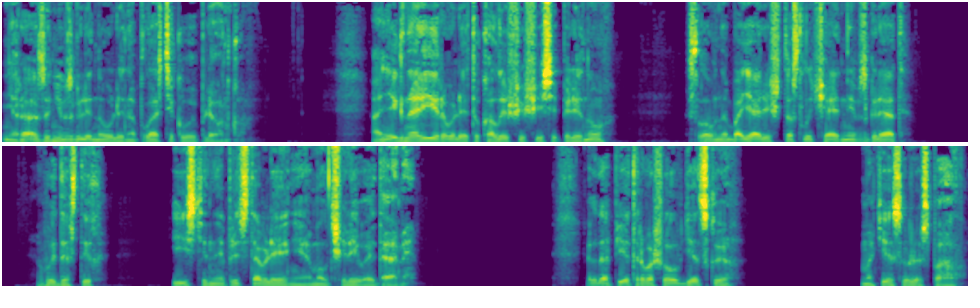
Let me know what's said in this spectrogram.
ни разу не взглянули на пластиковую пленку. Они игнорировали эту колышущуюся пелену, словно боялись, что случайный взгляд выдаст их истинное представление о молчаливой даме. Когда Пьетро вошел в детскую, Матес уже спал.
